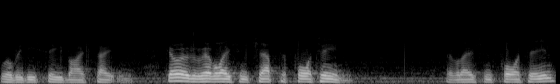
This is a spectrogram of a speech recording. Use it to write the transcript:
will be deceived by Satan. Go over to Revelation chapter 14. Revelation 14.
